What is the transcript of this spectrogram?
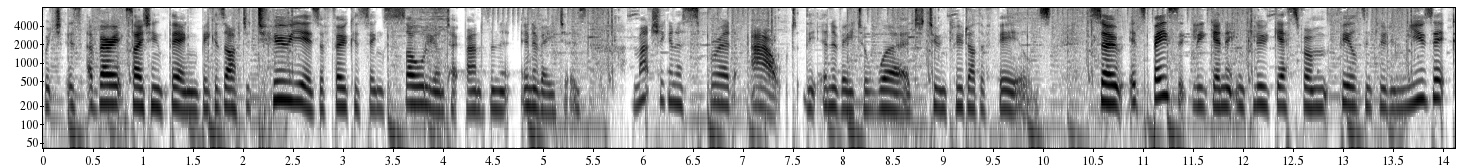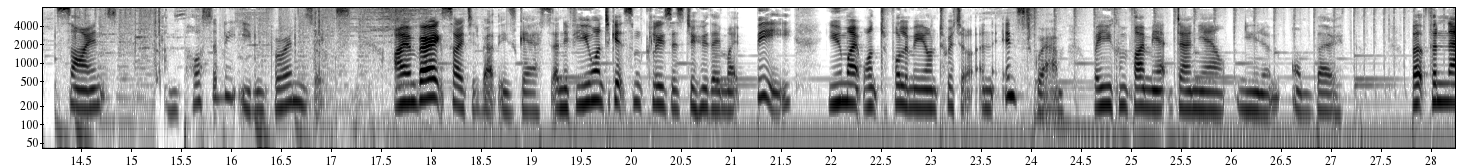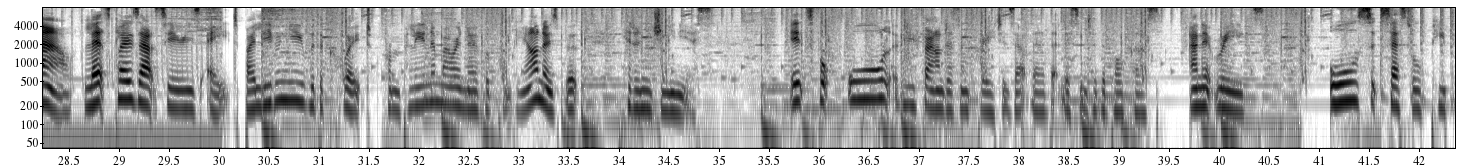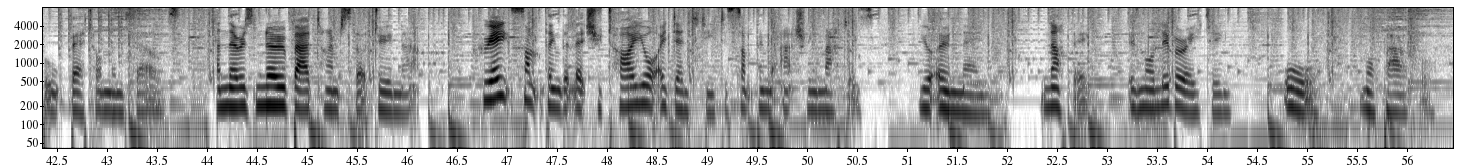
which is a very exciting thing because after two years of focusing solely on tech founders and innovators, I'm actually going to spread out the innovator word to include other fields. So it's basically going to include guests from fields including music, science, and possibly even forensics. I am very excited about these guests, and if you want to get some clues as to who they might be, you might want to follow me on Twitter and Instagram, where you can find me at Danielle Newnham on both. But for now, let's close out Series 8 by leaving you with a quote from Polina Marinova Pompliano's book, Hidden Genius. It's for all of you founders and creators out there that listen to the podcast, and it reads All successful people bet on themselves, and there is no bad time to start doing that. Create something that lets you tie your identity to something that actually matters your own name. Nothing is more liberating or more powerful.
